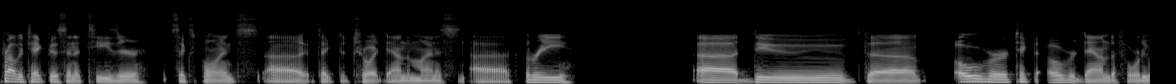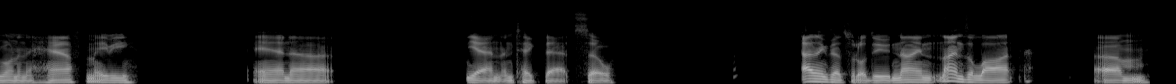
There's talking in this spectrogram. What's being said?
probably take this in a teaser. Six points. Uh, take Detroit down to minus, uh, three. Uh, do the over, take the over down to 41 and a half, maybe. And, uh, yeah, and, take that. So I think that's what I'll do. Nine nine's a lot. Um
